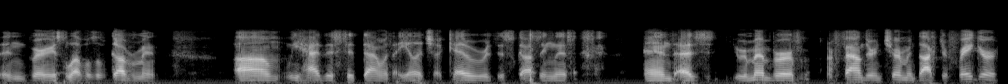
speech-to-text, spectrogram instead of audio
in various levels of government. Um, we had this sit down with Ayelet Shaked. We were discussing this, and as you remember, our founder and chairman, Dr. Frager,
